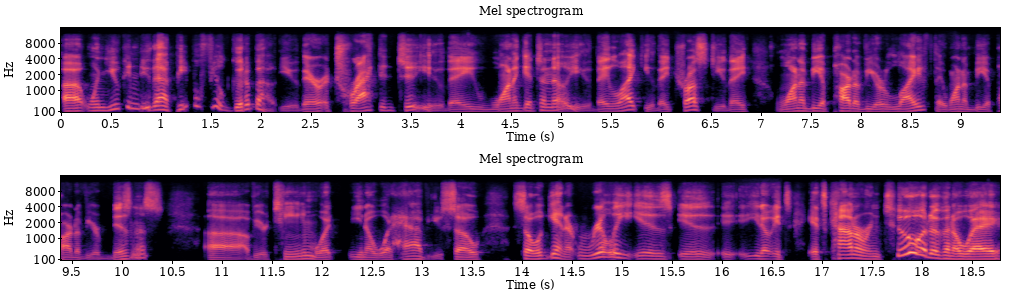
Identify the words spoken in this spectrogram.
Uh, when you can do that, people feel good about you. They're attracted to you. They want to get to know you. They like you. They trust you. They want to be a part of your life. They want to be a part of your business uh, of your team, what you know, what have you. So, so again, it really is is you know, it's it's counterintuitive in a way,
